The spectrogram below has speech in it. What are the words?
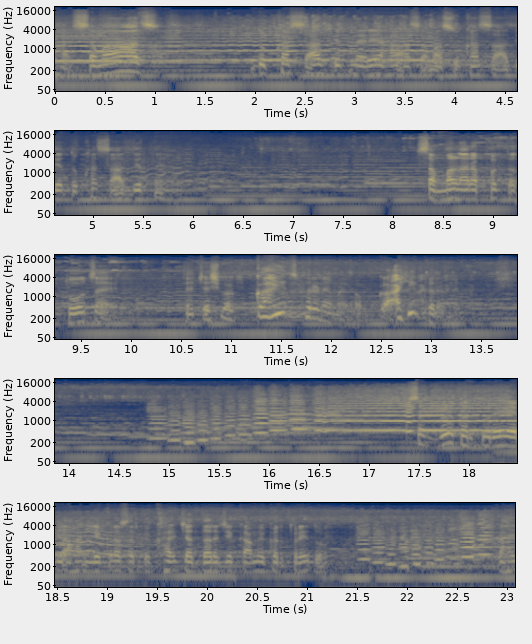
हा समाज दुःखात साथ देत नाही रे हा समाज सुखात साथ देत दुःखात साथ देत नाही. सांभाळणारा फक्त तोच आहे. त्याच्याशिवाय काहीच खरं नाही माझ्या काही खरं नाही. सगळं करतो रे लहान लेकरासारखं खालच्या दर्जे कामे करतो रे तो. काही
